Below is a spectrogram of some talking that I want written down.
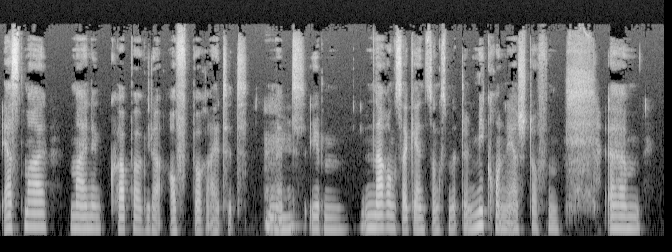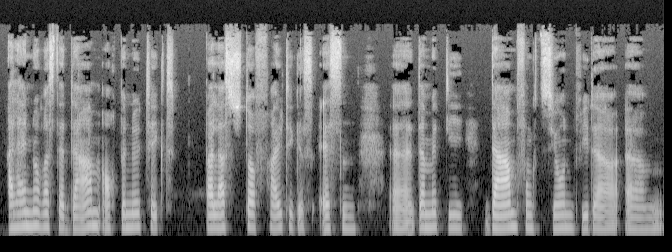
erstmal meinen Körper wieder aufbereitet mhm. mit eben Nahrungsergänzungsmitteln, Mikronährstoffen, ähm, allein nur was der Darm auch benötigt, ballaststoffhaltiges Essen, äh, damit die Darmfunktion wieder ähm,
